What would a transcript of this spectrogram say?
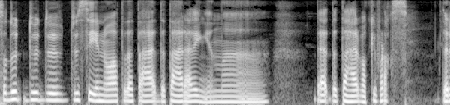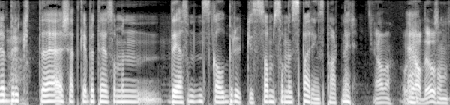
Så du, du, du, du sier nå at dette her, dette her er ingen uh, det, Dette her var ikke flaks. Dere Ja. brukte ChatGPT som en, det som den skal brukes som, som en sparringspartner. ja da. Og vi hadde jo sånn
